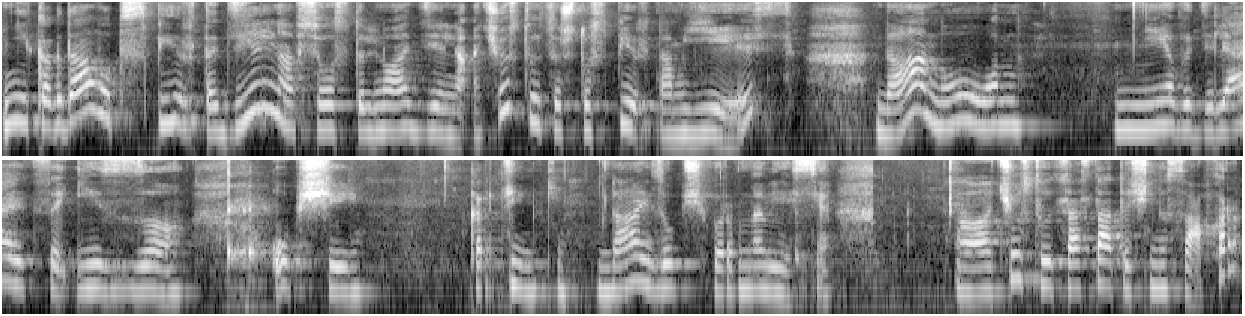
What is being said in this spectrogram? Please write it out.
никогда вот спирт отдельно, все остальное отдельно, а чувствуется, что спирт там есть, да, но он не выделяется из общей картинки, да, из общего равновесия. А, чувствуется остаточный сахар.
